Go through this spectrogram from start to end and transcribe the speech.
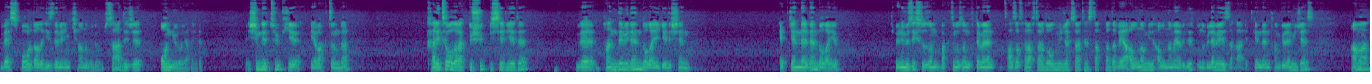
ve spor dalı izleme imkanı buluyorum. Sadece 10 euroya ayda. E şimdi Türkiye'ye baktığımda kalite olarak düşük bir seviyede ve pandemiden dolayı gelişen etkenlerden dolayı önümüzdeki sezon baktığımızda muhtemelen fazla taraftar da olmayacak zaten statlarda veya alınamay alınamayabilir. Bunu bilemeyiz daha etkenlerini tam göremeyeceğiz. Ama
